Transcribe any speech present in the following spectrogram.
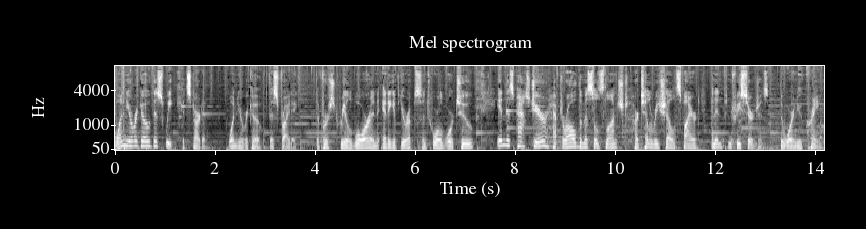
One year ago this week, it started. One year ago this Friday. The first real war in any of Europe since World War II. In this past year, after all the missiles launched, artillery shells fired, and infantry surges, the war in Ukraine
